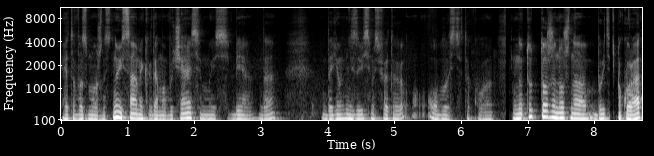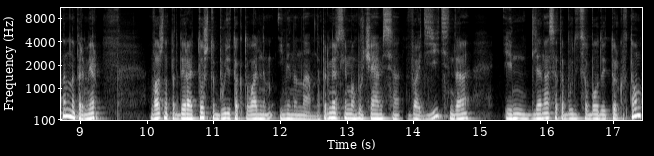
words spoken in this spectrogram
эту возможность. Ну и сами, когда мы обучаемся, мы себе, да, даем независимость в этой области такую. Но тут тоже нужно быть аккуратным. Например, важно подбирать то, что будет актуальным именно нам. Например, если мы обучаемся водить, да, и для нас это будет свободой только в том,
